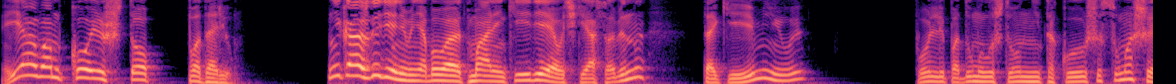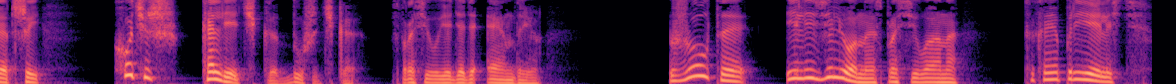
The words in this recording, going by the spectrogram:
я вам кое-что подарю. Не каждый день у меня бывают маленькие девочки, особенно такие милые». Полли подумала, что он не такой уж и сумасшедший. «Хочешь колечко, душечка?» — спросил ее дядя Эндрю. «Желтое или зеленое?» — спросила она. «Какая прелесть!»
